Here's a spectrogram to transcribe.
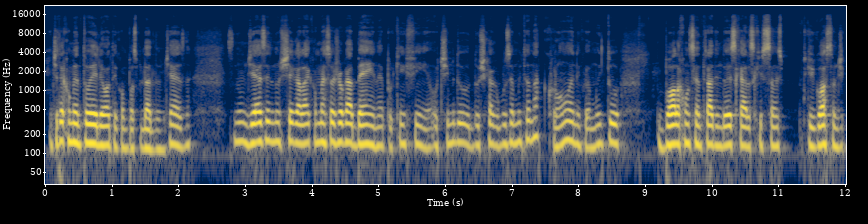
a gente até comentou ele ontem como possibilidade de um jazz, né? Se num jazz ele não chega lá e começa a jogar bem, né? Porque, enfim, o time do, do Chicago Bulls é muito anacrônico, é muito bola concentrada em dois caras que são que gostam de,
